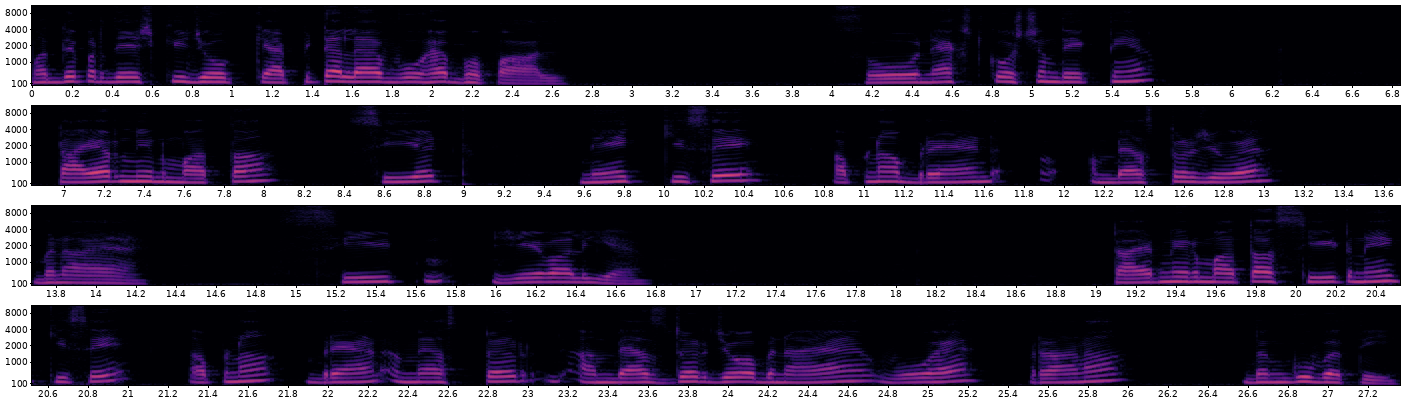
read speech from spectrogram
मध्य प्रदेश की जो कैपिटल है वो है भोपाल। सो नेक्स्ट क्वेश्चन देखते हैं। टायर निर्माता सीएट ने किसे अपना ब्रांड एम्बेसडर जो है बनाया है? सीट ये वाली है। टायर निर्माता सीट ने किसे अपना ब्रांड एम्बेसडर एम्बेसडर जो बनाया है वो है राणा दंगूबती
